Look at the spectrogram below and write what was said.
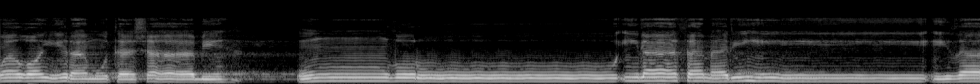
وغير متشابه انظروا إلى ثمره إذا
